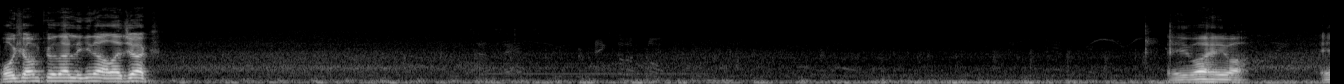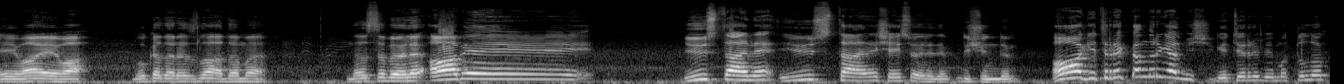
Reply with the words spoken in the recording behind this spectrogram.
o Şampiyonlar Ligi'ni alacak. Eyvah eyvah. Eyvah eyvah. Bu kadar hızlı adamı nasıl böyle abi 100 tane 100 tane şey söyledim düşündüm. Aa getir reklamları gelmiş. Getir bir mutluluk.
